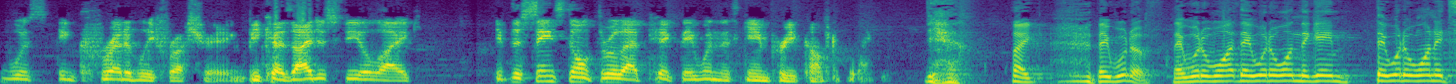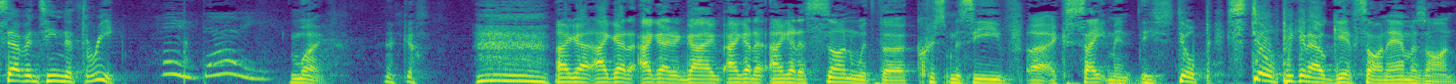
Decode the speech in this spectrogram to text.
was incredibly frustrating because I just feel like if the Saints don't throw that pick, they win this game pretty comfortably. Yeah, like they would have. They would have won. They would have won the game. They would have won it seventeen to three. Hey, Daddy. What? Go. I got, I got, I got a guy. I got, a, I got a son with the Christmas Eve uh, excitement. He's still, still picking out gifts on Amazon.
